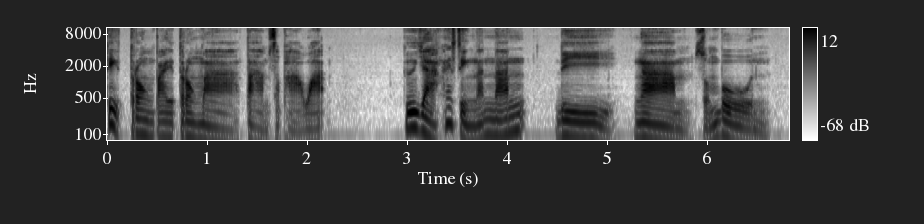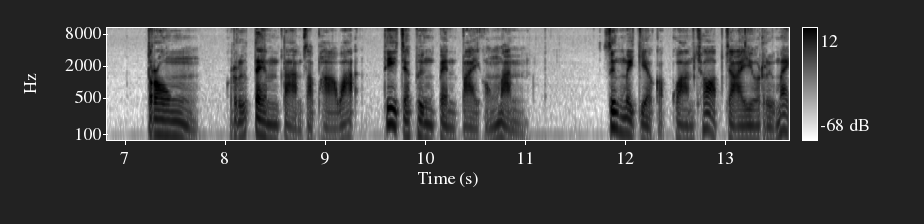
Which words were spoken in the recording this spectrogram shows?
ที่ตรงไปตรงมาตามสภาวะ คืออยากให้สิ่งนั้นๆ ดี งาม สมบูรณ์ ตรงหรือเต็มตามสภาวะที่จะพึงเป็นไปของมัน ซึ่งไม่เกี่ยวกับความชอบใจหรือไม่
